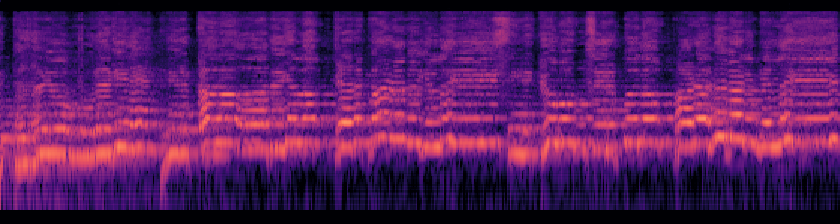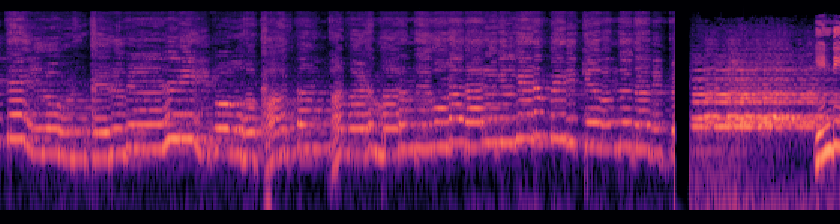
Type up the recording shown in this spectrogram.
எத்தனையோ உலகிலே தேரோடும் தெருவில் நீ போக பார்த்தான் அம்மடம் மறந்து உனது அருகில் இடம் பிடிக்க வந்து தவிப்பேன் ஏண்டி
